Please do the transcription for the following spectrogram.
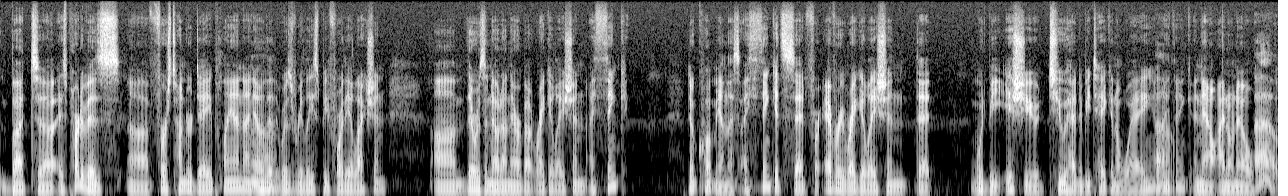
But uh, as part of his uh, first 100 day plan, I know Uh-huh. that it was released before the election, um, there was a note on there about regulation. I think, don't quote me on this, I think it said for every regulation that would be issued, two had to be taken away, I Oh. think. And now I don't know. Oh.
